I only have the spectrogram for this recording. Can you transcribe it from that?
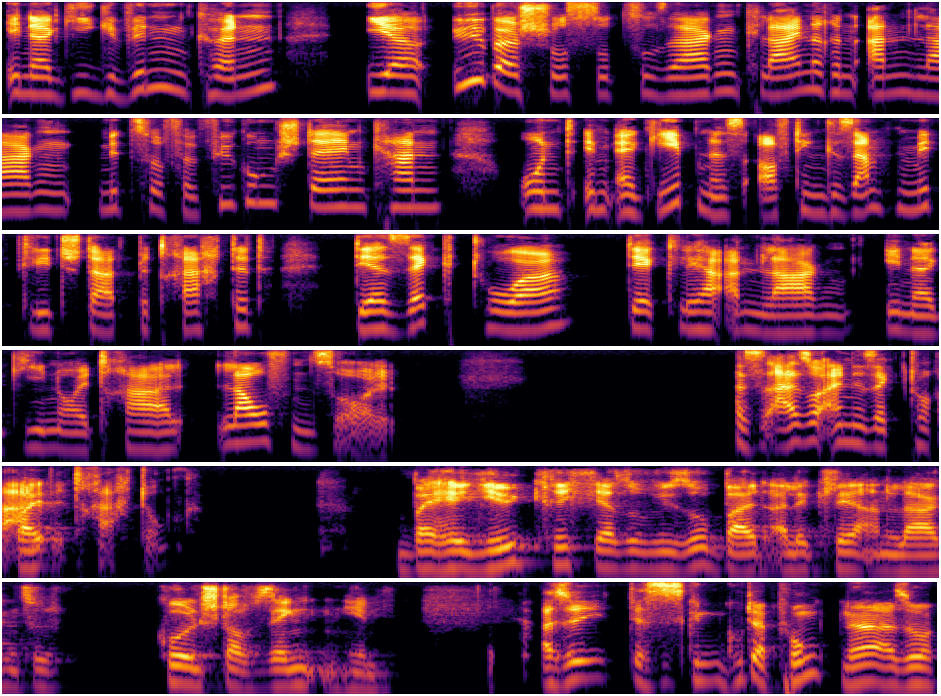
Energie gewinnen können, ihr Überschuss sozusagen kleineren Anlagen mit zur Verfügung stellen kann und im Ergebnis auf den gesamten Mitgliedstaat betrachtet der Sektor der Kläranlagen energieneutral laufen soll. Es ist also eine Sektoralbetrachtung. Bei, bei Herr Jill kriegt ja sowieso bald alle Kläranlagen zu Kohlenstoffsenken hin. Also das ist ein guter Punkt. Ne? Also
